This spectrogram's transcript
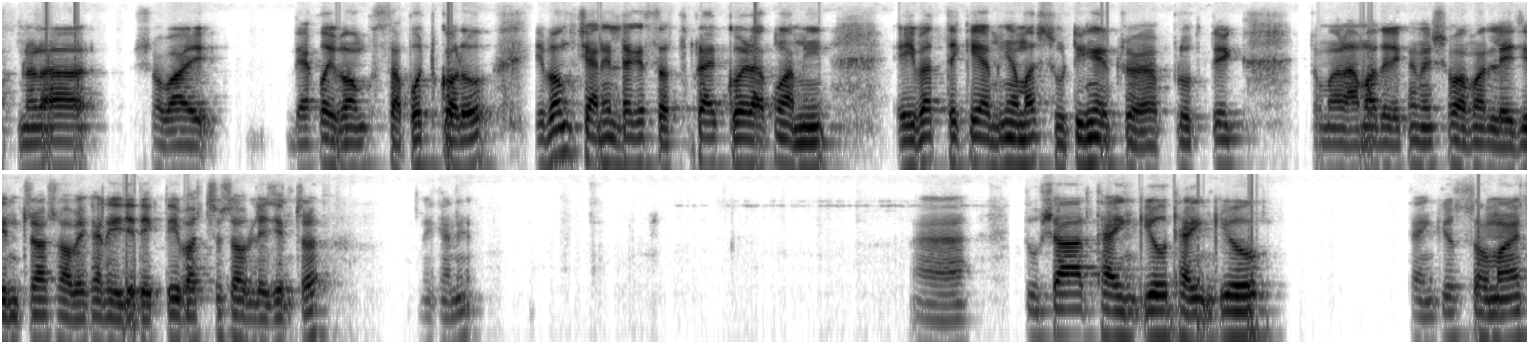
আপনারা সবাই দেখো এবং সাপোর্ট করো এবং চ্যানেলটাকে সাবস্ক্রাইব করে রাখো। আমি এইবার থেকে আমি আমার শুটিংয়ের প্রত্যেক তোমার আমাদের এখানে সব আমার লেজেন্ডরা সব এখানে এই যে দেখতেই পাচ্ছ সব লেজেন্ডরা এখানে। Tushar thank you thank you thank you so much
